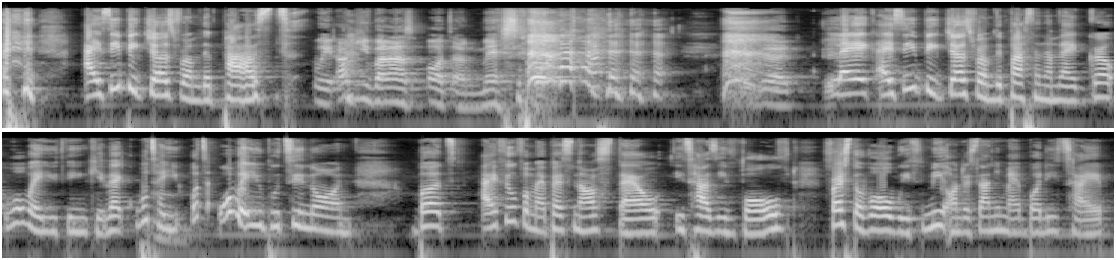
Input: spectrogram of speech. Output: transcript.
I see pictures from the past. Wait, how do you balance hot and mess? Good. Like I see pictures from the past and I'm like, girl, what were you thinking? Like what are you what what were you putting on? But I feel for my personal style, it has evolved. First of all, with me understanding my body type,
